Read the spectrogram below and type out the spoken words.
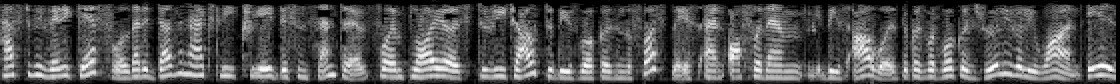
has to be very careful that it doesn't actually create disincentives for employers to reach out to these workers in the first place and offer them these hours because what workers really, really want is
